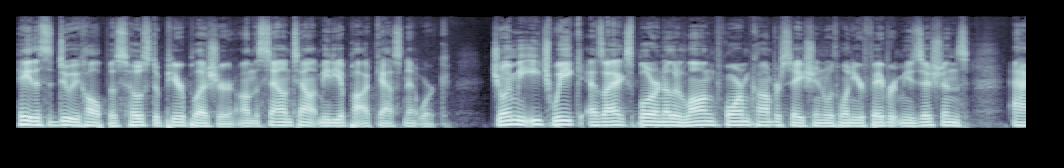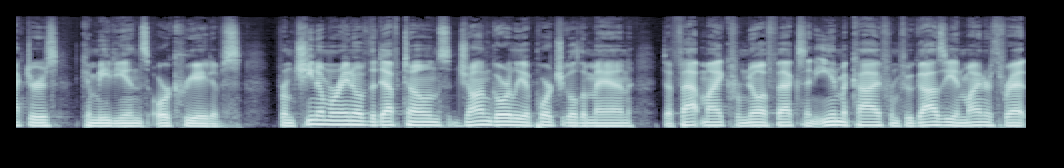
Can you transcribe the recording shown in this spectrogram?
Hey, this is Dewey Halpus, host of Peer Pleasure on the Sound Talent Media Podcast Network. Join me each week as I explore another long form conversation with one of your favorite musicians, actors, comedians, or creatives. From Chino Moreno of the Deftones, John Gourley of Portugal the Man, to Fat Mike from NoFX and Ian MacKaye from Fugazi and Minor Threat,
